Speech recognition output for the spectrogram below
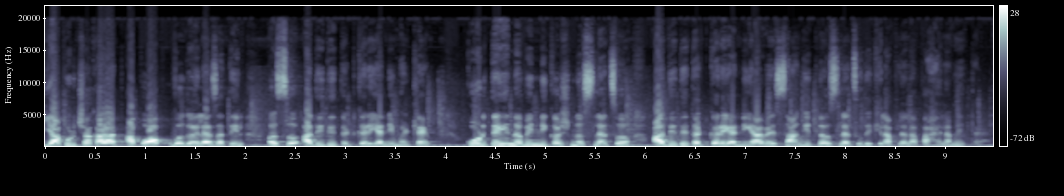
या पुढच्या काळात आपोआप वगळल्या जातील असं आदिती तटकरे यांनी म्हटलंय. कोणतेही नवीन निकष नसल्याचं आदिती तटकरे यांनी यावेळेस सांगितलं असल्याचं देखील आपल्याला पाहायला मिळत आहे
